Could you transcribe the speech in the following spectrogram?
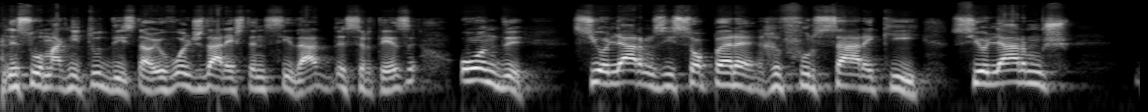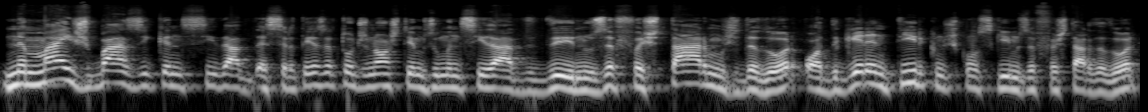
na sua magnitude, disse: Não, eu vou-lhes dar esta necessidade da certeza, onde se olharmos, e só para reforçar aqui, se olharmos na mais básica necessidade da certeza, todos nós temos uma necessidade de nos afastarmos da dor ou de garantir que nos conseguimos afastar da dor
